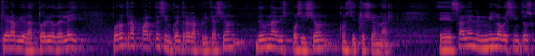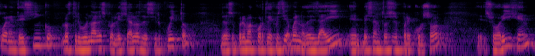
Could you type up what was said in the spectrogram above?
que era violatorio de ley. Por otra parte, se encuentra la aplicación de una disposición constitucional. Eh, salen en 1945 los tribunales colegiados de circuito de la Suprema Corte de Justicia. Bueno, desde ahí empieza entonces su precursor, eh, su origen,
